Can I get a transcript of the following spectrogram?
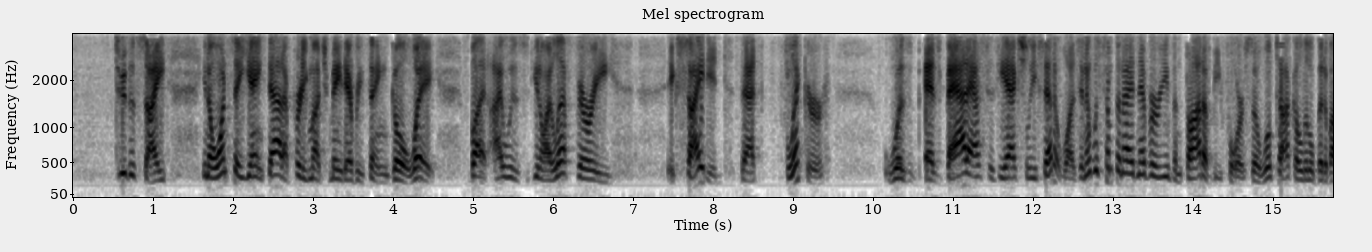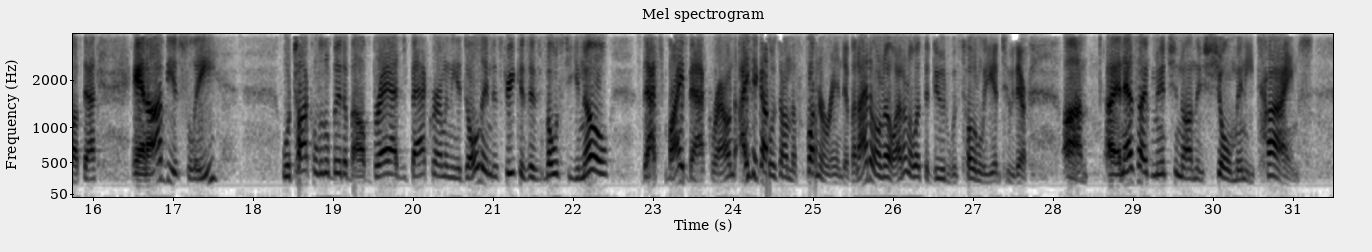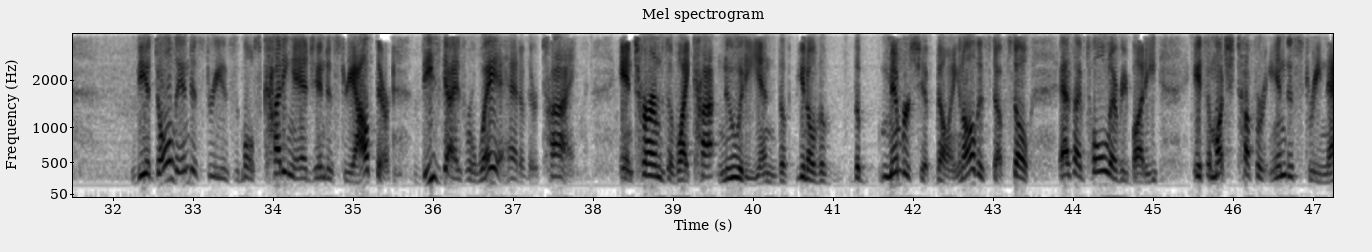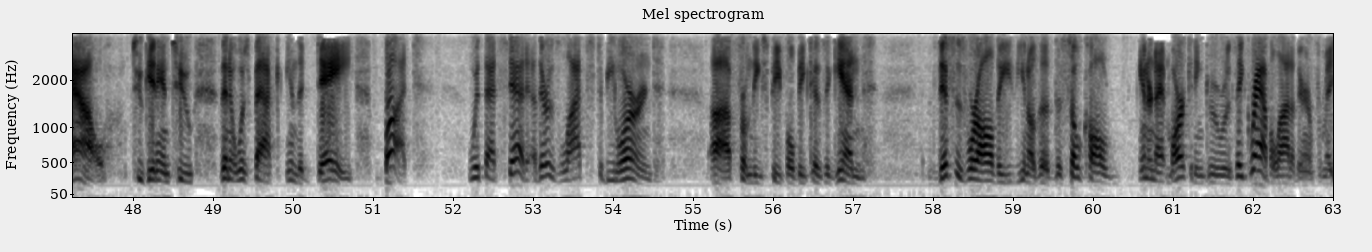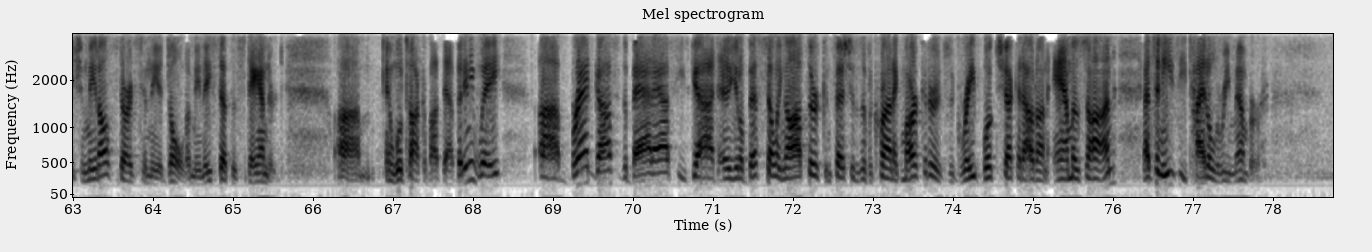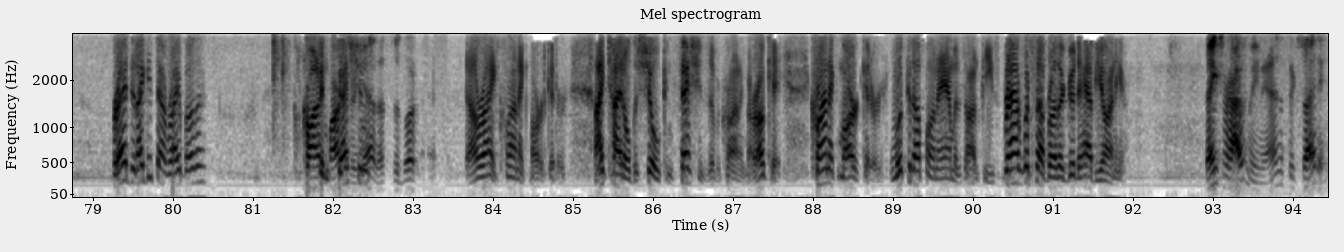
to the site. You know, once they yanked that, I pretty much made everything go away. But I was, you know, I left very excited that Flickr was as badass as he actually said it was. And it was something I had never even thought of before. So we'll talk a little bit about that. And obviously, we'll talk a little bit about Brad's background in the adult industry because as most of you know, that's my background. I think I was on the funner end of it. I don't know. I don't know what the dude was totally into there. Um, and as I've mentioned on this show many times, the adult industry is the most cutting edge industry out there. These guys were way ahead of their time in terms of like continuity and the you know the the membership billing and all this stuff. So as I've told everybody, it's a much tougher industry now to get into than it was back in the day. But with that said, there's lots to be learned uh, from these people because again, this is where all the you know the the so-called internet marketing gurus they grab a lot of their information. I mean, it all starts in the adult. I mean, they set the standard, um, and we'll talk about that. But anyway. Uh, Brad Gosse is a badass. He's got, uh, you know, best-selling author, Confessions of a Chronic Marketer. It's a great book. Check it out on Amazon. That's an easy title to remember. Brad, did I get that right, brother? Chronic Marketer, yeah, that's the book. All right, chronic marketer. I titled the show "Confessions of a Chronic Marketer." Okay, chronic marketer. Look it up on Amazon, peeps. Brad, what's up, brother? Good to have you on here. Thanks for having me, man. It's exciting.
